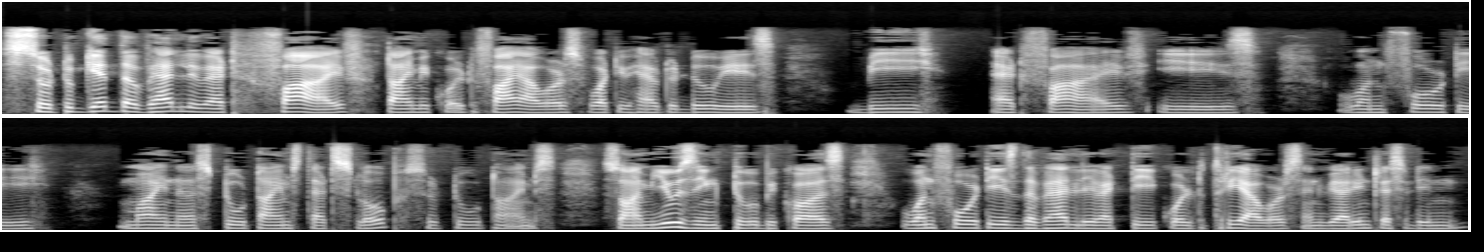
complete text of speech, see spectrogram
so to get the value at 5 time equal to 5 hours what you have to do is b at 5 is 140 minus 2 times that slope. So 2 times. So I'm using 2 because 140 is the value at t equal to 3 hours and we are interested in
